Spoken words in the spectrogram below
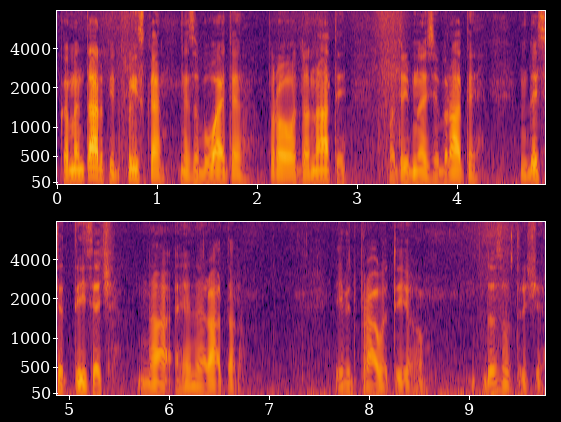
Коментар, підписка. Не забувайте про донати потрібно зібрати 10 тисяч на генератор і відправити його. До зустрічі!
